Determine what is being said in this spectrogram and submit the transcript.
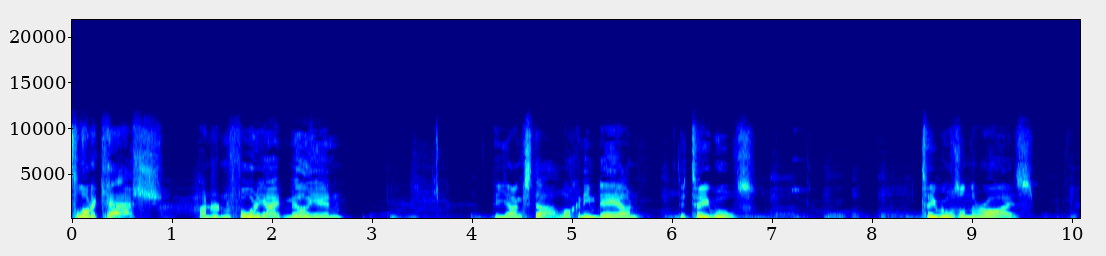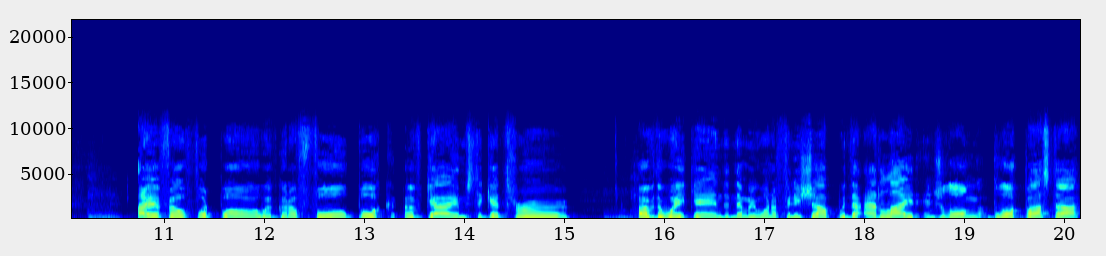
It's a lot of cash. 148 million. The youngster locking him down. The T Wolves. T Wolves on the rise. AFL football, we've got a full book of games to get through over the weekend, and then we want to finish up with the Adelaide and Geelong blockbuster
